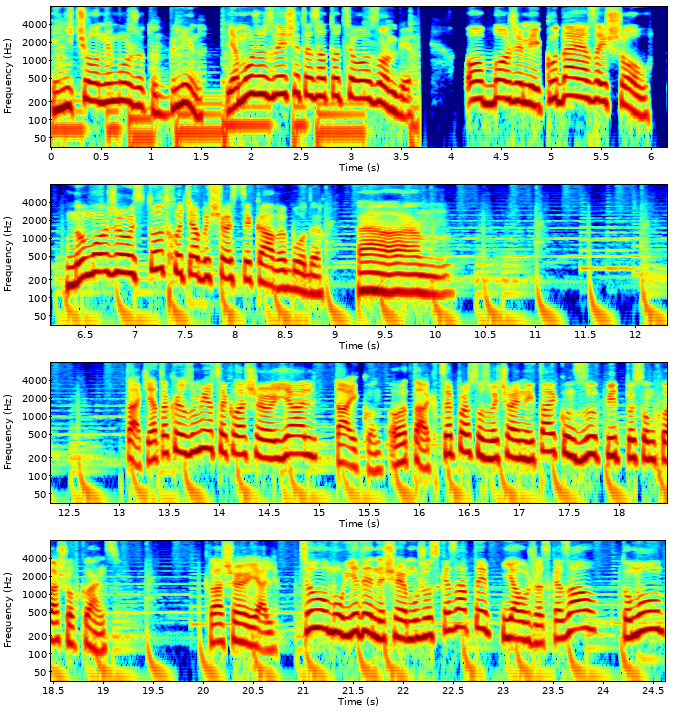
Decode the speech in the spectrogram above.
Я нічого не можу тут, блін. Я можу знищити зато цього зомбі. О боже мій, куди я зайшов? Ну, може, ось тут хоча б щось цікаве буде. Ем... Так, я так розумію, це Clash Royale Tycoon. О, так, це просто звичайний Tycoon з підписом Clash of Clans. Clash Royale. В цілому, єдине, що я можу сказати, я вже сказав, тому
